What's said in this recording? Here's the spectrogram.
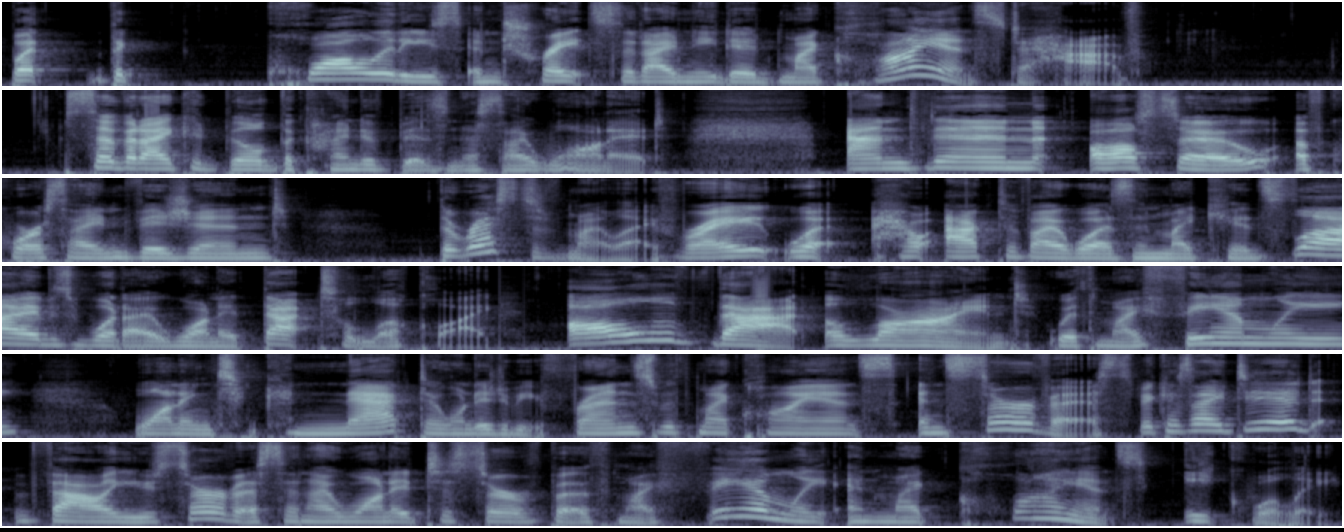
but the qualities and traits that I needed my clients to have so that I could build the kind of business I wanted. And then also, of course, I envisioned the rest of my life, right? What how active I was in my kids' lives, what I wanted that to look like. All of that aligned with my family, wanting to connect. I wanted to be friends with my clients and service because I did value service and I wanted to serve both my family and my clients equally.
